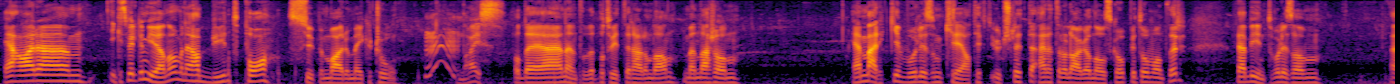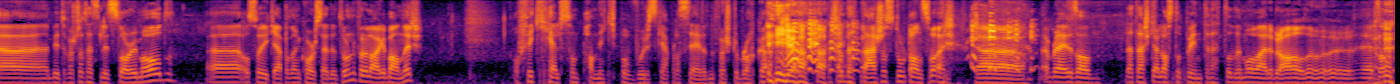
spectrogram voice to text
Jeg har um, ikke spilt det mye ennå, men jeg har begynt på Super Mario Maker 2. Nice. Og det, jeg nevnte det på Twitter her om dagen, men det er sånn Jeg merker hvor liksom kreativt utslitt det er etter å ha laga Noscope i to måneder. For jeg begynte på liksom uh, Begynte først å teste litt story mode, uh, og så gikk jeg på den course-editoren for å lage baner. Og fikk helt sånn panikk på hvor skal jeg plassere den første blokka. Så dette er så stort ansvar. Ja, ja, ja. Jeg ble litt sånn Dette skal jeg laste opp på internett, og det må være bra. Og det, helt sånn.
